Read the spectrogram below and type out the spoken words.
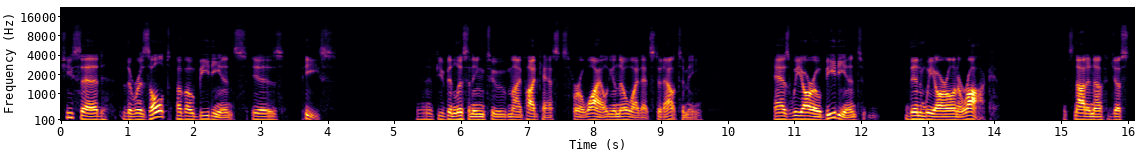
She said, The result of obedience is peace. And if you've been listening to my podcasts for a while, you'll know why that stood out to me. As we are obedient, then we are on a rock. It's not enough just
